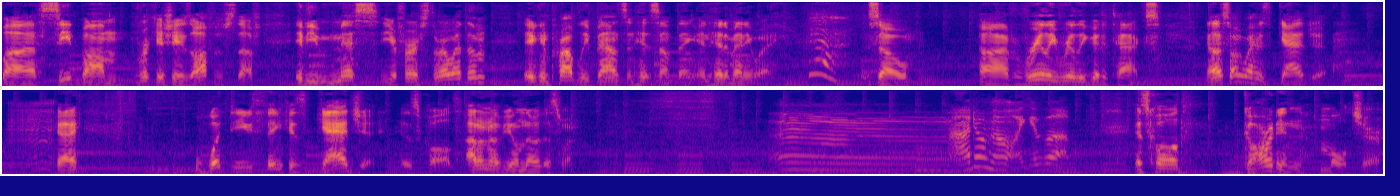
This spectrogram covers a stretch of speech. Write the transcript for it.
uh, seed bomb ricochets off of stuff, if you miss your first throw at them, it can probably bounce and hit something and hit them anyway. Yeah. So, uh, really, really good attacks. Now let's talk about his gadget. Okay, what do you think his gadget is called. I don't know if you'll know this one. Mm, I don't know. I give up. It's called garden mulcher.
